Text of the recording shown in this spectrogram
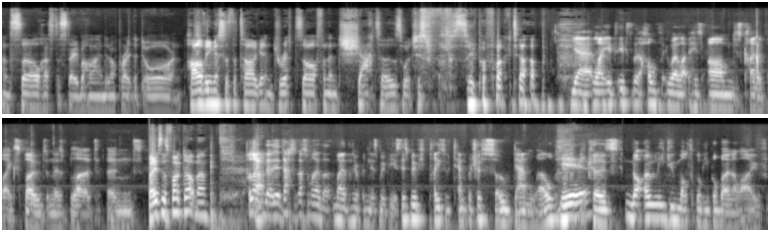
and Searle has to stay behind and operate the door, and Harvey misses the target and drifts off and then shatters, which is super fucked up. yeah, like it, it's the whole thing where like his arm just kind of like explodes and there's blood and mm. Base is fucked up, man. But, like uh, th- that's that's my other, my other favorite in this movie is this movie plays with temperature so damn well. Yeah. Because not only do multiple people burn alive,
